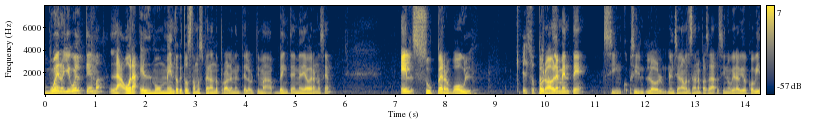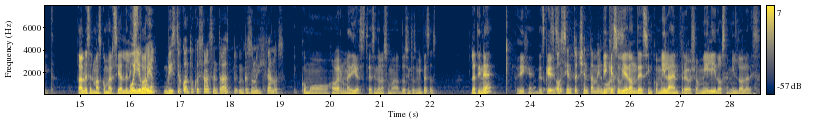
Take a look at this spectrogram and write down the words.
Bueno, llegó el tema, la hora, el momento que todos estamos esperando, probablemente la última 20, media hora, no sé. El Super Bowl. El super Probablemente, si lo mencionamos la semana pasada, si no hubiera habido COVID, tal vez el más comercial de la Oye, historia. güey, ¿viste cuánto cuestan las entradas en pesos mexicanos? Como, a ver, no me digas, estoy haciendo la suma, 200 mil pesos. ¿La atiné? Te dije, es que O su- 180 mil vi que subieron de 5 mil a entre 8 mil y 12 mil dólares.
